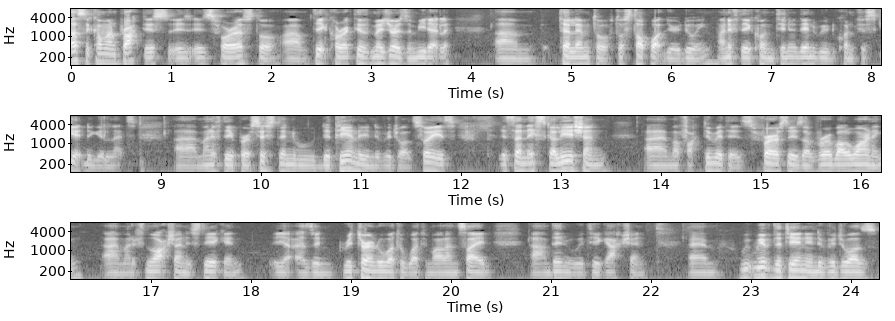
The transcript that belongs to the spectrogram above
that's the common practice is, is for us to um, take corrective measures immediately. Um, tell them to, to stop what they're doing, and if they continue, then we would confiscate the gill nets, um, and if they persist, then we would detain the individual. So it's it's an escalation um, of activities. First, there's a verbal warning, um, and if no action is taken, yeah, as in returned over to Guatemalan side, um, then we will take action. Um, we, have detained individuals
